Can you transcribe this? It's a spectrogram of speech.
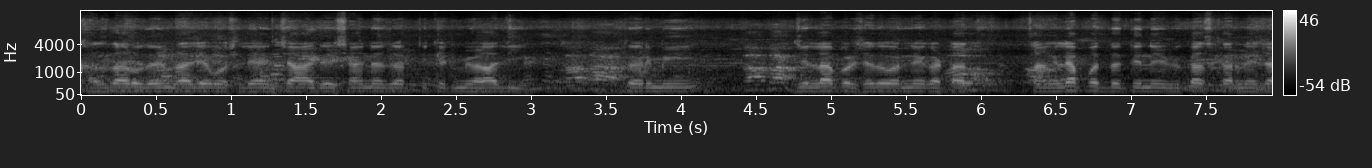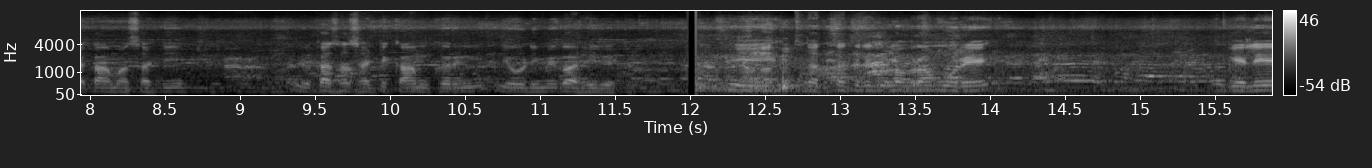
खासदार उदयनराजे भोसले यांच्या आदेशानं जर तिकीट मिळाली तर मी जिल्हा परिषद वर्णे गटात चांगल्या पद्धतीने विकास करण्याच्या कामासाठी विकासासाठी काम करीन एवढी मी ग्वाही देतो. मी दत्तात्रय गुलाबराव मोरे. गेले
